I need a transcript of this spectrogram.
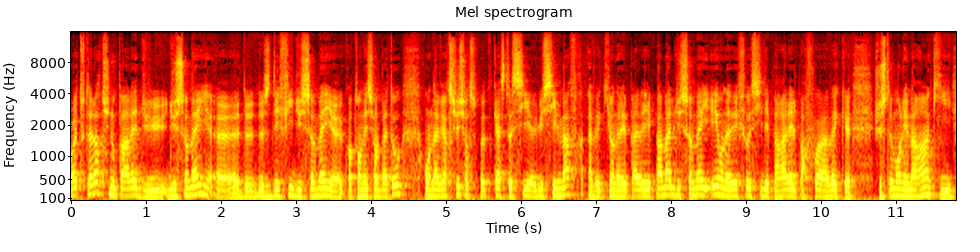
Ouais, tout à l'heure, tu nous parlais du, du sommeil, euh, de, de ce défi du sommeil euh, quand on est sur le bateau. On avait reçu sur ce podcast aussi euh, Lucille Maffre, avec qui on avait parlé pas mal du sommeil, et on avait fait aussi des parallèles parfois avec euh, justement les marins qui,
